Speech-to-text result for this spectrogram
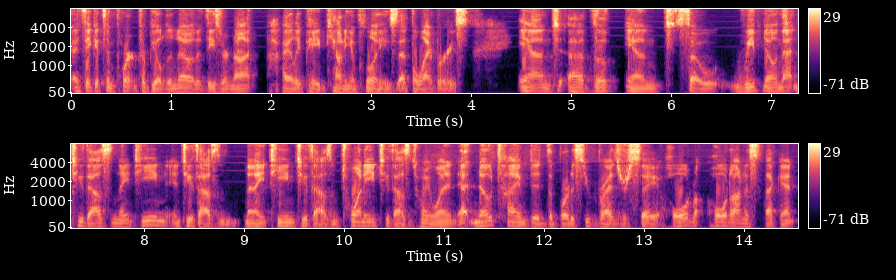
I think it's important for people to know that these are not highly paid county employees at the libraries. And, uh, the, and so we've known that in 2019, in 2019, 2020, 2021. At no time did the board of supervisors say, hold, hold on a second.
